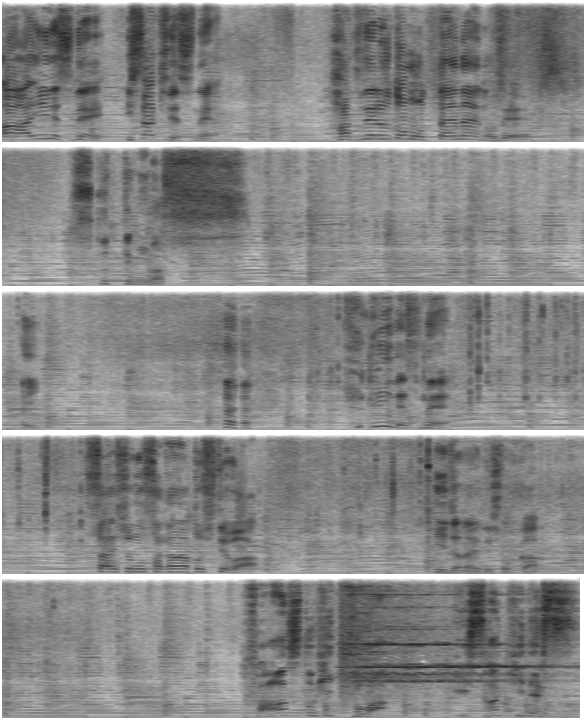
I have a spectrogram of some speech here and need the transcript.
ああいいですね。イサキですね。外れるともったいないのですくってみます。はい。いいですね。最初の魚としてはいいじゃないでしょうか。ァーストヒットはイサキです。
